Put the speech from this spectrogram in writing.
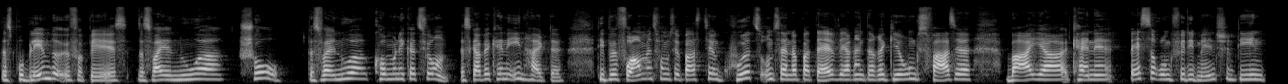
Das Problem der ÖVP ist, das war ja nur Show. Das war ja nur Kommunikation. Es gab ja keine Inhalte. Die Performance von Sebastian Kurz und seiner Partei während der Regierungsphase war ja keine Besserung für die Menschen, die in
